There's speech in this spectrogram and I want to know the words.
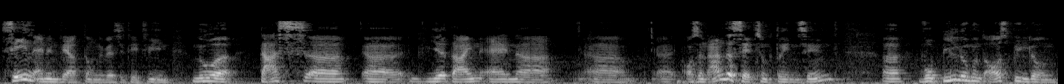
sehen einen Wert der Universität Wien. Nur dass äh, wir da in einer Auseinandersetzung drin sind, wo Bildung und Ausbildung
